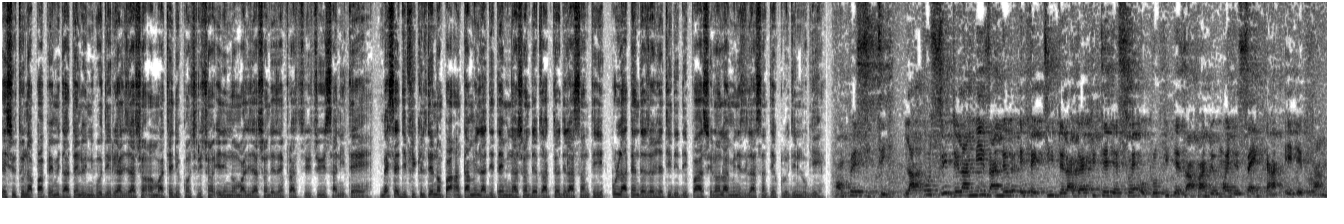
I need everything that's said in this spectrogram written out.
et surtout n'a pas permis d'atteindre le niveau de réalisation en matière de construction et de normalisation des infrastructures sanitaires. Mais ces difficultés n'ont pas entamé la détermination des acteurs de la santé pour l'atteinte des objectifs de départ selon la ministre de la Santé Claudine Louguet. On peut citer la poursuite de la mise en œuvre effective de la gratuité des soins au profit des enfants de moins de 5 ans et des femmes.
